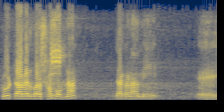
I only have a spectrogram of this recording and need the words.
ট্যুর ট্রাভেল করা সম্ভব না। যার কারণে আমি এই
